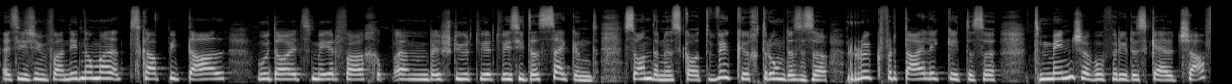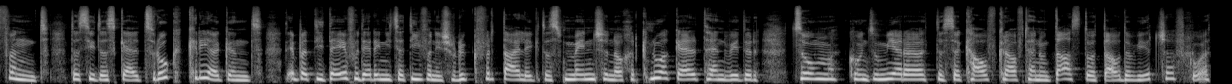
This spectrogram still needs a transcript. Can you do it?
Es ist im Fall nicht nur das Kapital, wo da jetzt mehrfach ähm, besteuert wird, wie Sie das sagen, sondern es geht wirklich darum, dass es eine Rückverteilung gibt, dass die Menschen, die für ihr Geld schaffen, dass sie das Geld zurückkriegen. Eben die Idee von der Initiative Initiative ist Rückverteilung, dass Menschen nachher genug Geld haben wieder zum Konsumieren, dass sie Kaufkraft haben und das tut auch der Wirtschaft gut.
